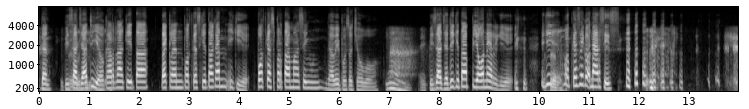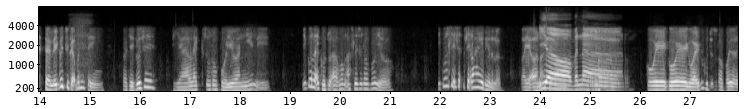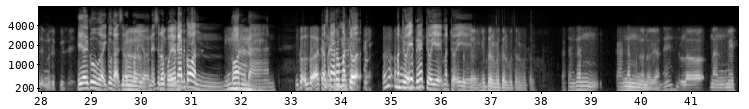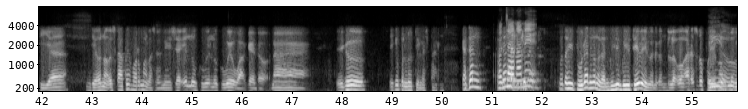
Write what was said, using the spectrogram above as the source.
dan Betul, bisa betul, jadi ya betul. karena kita tagline podcast kita kan iki ya podcast pertama sing gawe basa Jawa nah iku. bisa jadi kita pioner iki ya. iki podcastnya kok narsis dan itu juga penting bagiku sih dialek Surabayaan ini iku lek kudu wong asli Surabaya iku sik sik- sik lain gitu loh kayak ono iya bener kowe kowe kowe iku kudu Surabaya sih menurutku sih Iya, iku iku gak Surabaya. Nek Surabaya kan kon, kon Nah. kan. engko engko akan Terus karo medok, medoke beda ya, medoke. betul betul betul betul betul kadang kan kangen ngono kan eh delok nang media dia ono kabeh formal bahasa Indonesia eh lu gue lu gue wake to nah iku iku perlu dilestari kadang Rencanane kita butuh hiburan ngono kan guyu-guyu dhewe ngono kan delok wong arek Surabaya iya. ngono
